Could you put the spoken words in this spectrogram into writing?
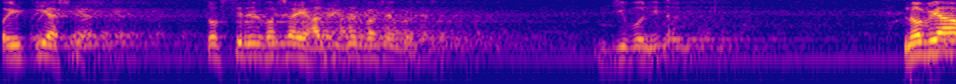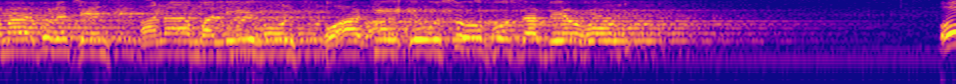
ওই ইতিহাস নয় তফসিরের ভাষায় হাদিসের ভাষায় বলছি জীবনী না নবী আমার বলেছেন আনা মালি হন ও আখি ইউসুফ ও সাবে হন ও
